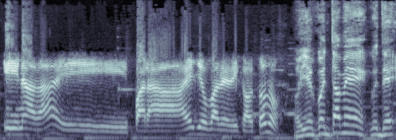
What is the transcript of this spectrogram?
Y nada, y para ellos va dedicado todo. Oye, cuéntame, de-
